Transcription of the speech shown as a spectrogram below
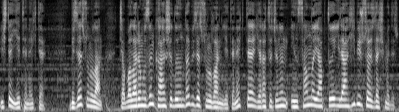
İşte yetenek de bize sunulan, çabalarımızın karşılığında bize sunulan yetenek de yaratıcının insanla yaptığı ilahi bir sözleşmedir.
